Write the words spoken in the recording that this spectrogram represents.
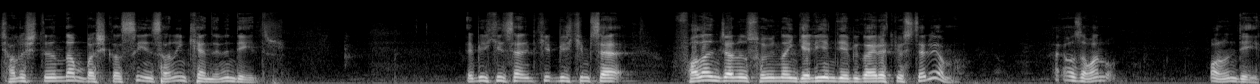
Çalıştığından başkası insanın kendinin değildir. E bir kimse bir kimse falancanın soyundan geleyim diye bir gayret gösteriyor mu? E o zaman onun değil.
